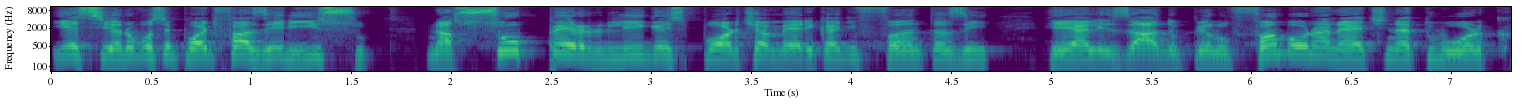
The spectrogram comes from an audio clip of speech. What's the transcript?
E esse ano você pode fazer isso na Superliga Esporte América de Fantasy, realizado pelo Fambonanet Network.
